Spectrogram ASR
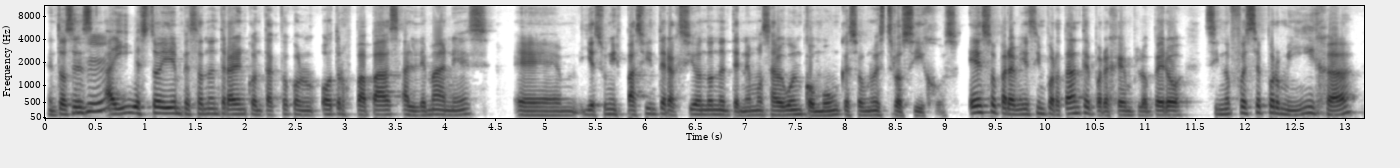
Entonces ahí estoy empezando a entrar en contacto con otros papás alemanes em, y es un espacio de interacción donde tenemos algo en común que son nuestros hijos. Eso para mí es importante, por ejemplo, pero si no fuese por mi hija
